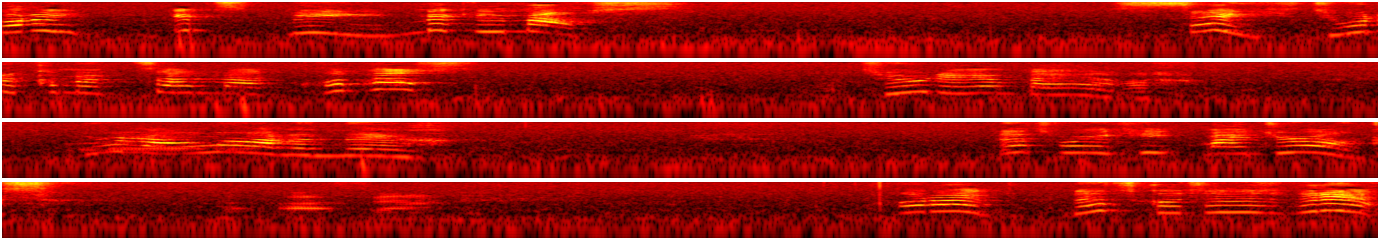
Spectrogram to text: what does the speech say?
everybody, it's me, Mickey Mouse. Say, do you want to come inside my clubhouse? Too damn bad. You're not allowed in there. That's where I keep my drugs. I found it. Alright, let's go to this video.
